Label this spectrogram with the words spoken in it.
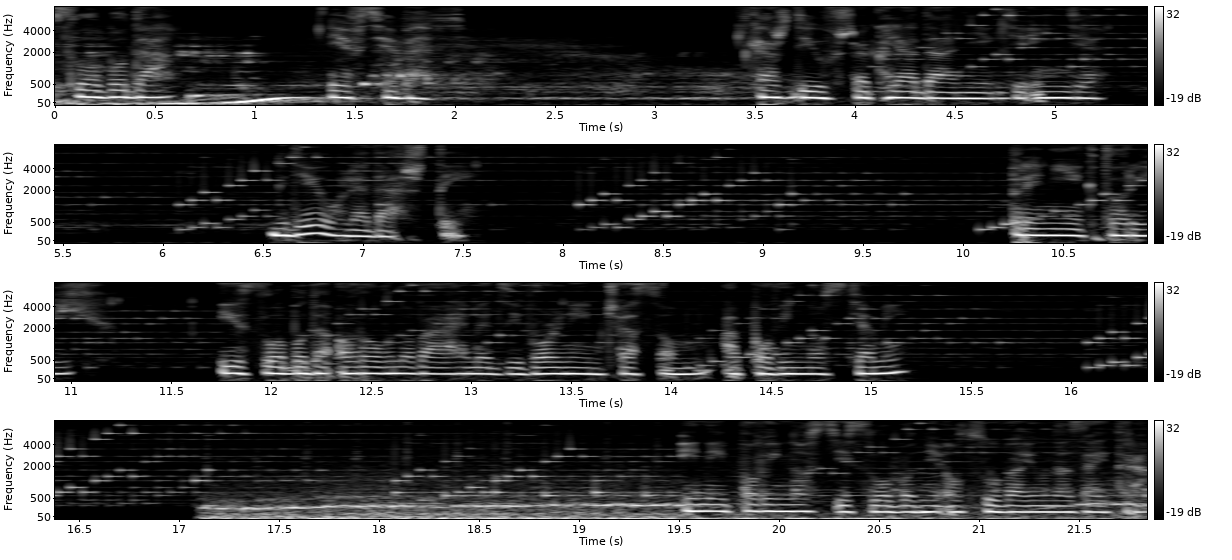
Sloboda je v tebe. Každý ju však hľadá niekde inde. Kde ju hľadáš ty? Pre niektorých je sloboda o rovnováhe medzi voľným časom a povinnosťami. Iní povinnosti slobodne odsúvajú na zajtra.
